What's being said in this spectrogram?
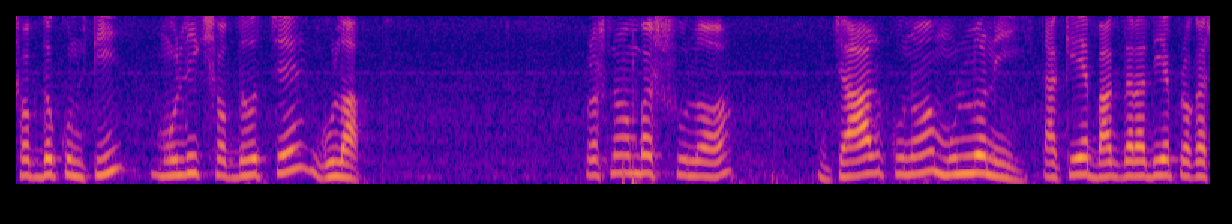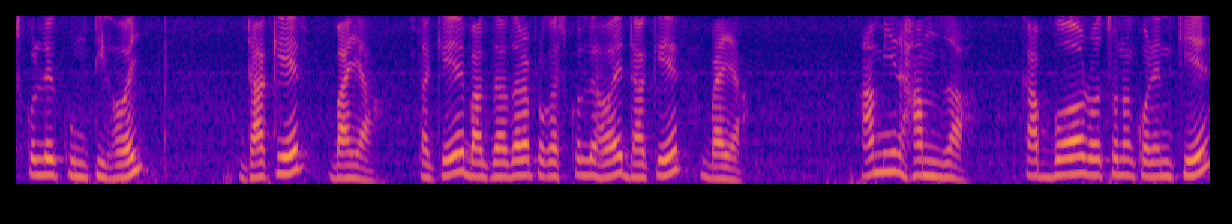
শব্দ কোনটি? মৌলিক শব্দ হচ্ছে গোলাপ। প্রশ্ন নম্বর ষোলো যার কোনো মূল্য নেই, তাকে বাগধারা দিয়ে প্রকাশ করলে কোনটি হয়? ডাকের বায়া। তাকে বাগধারা দ্বারা প্রকাশ করলে হয় ডাকের বায়া। আমির হামজা কাব্য রচনা করেন কে?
